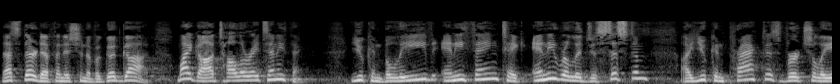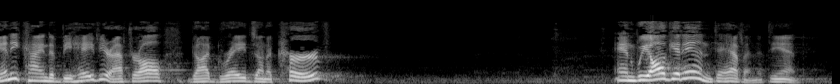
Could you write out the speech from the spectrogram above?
That's their definition of a good God. My God tolerates anything. You can believe anything, take any religious system, uh, you can practice virtually any kind of behavior. After all, God grades on a curve. And we all get into heaven at the end.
